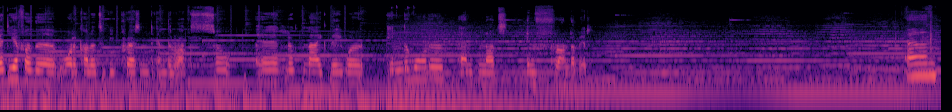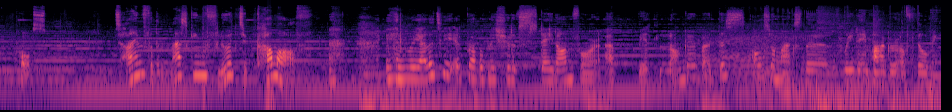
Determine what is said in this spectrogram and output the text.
idea for the watercolor to be present in the rocks, so it looked like they were in the water and not in front of it. And pause. Time for the masking fluid to come off. In reality, it probably should have stayed on for a bit longer, but this also marks the three day marker of filming.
